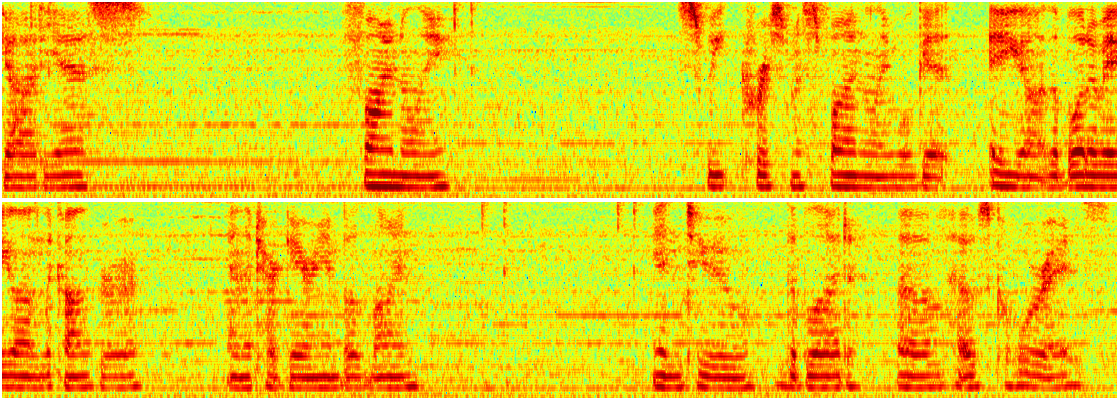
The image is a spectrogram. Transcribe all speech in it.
God, yes. Finally. Sweet Christmas, finally, we'll get Aegon, the blood of Aegon the Conqueror and the Targaryen bloodline into the blood of House Qoherys.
